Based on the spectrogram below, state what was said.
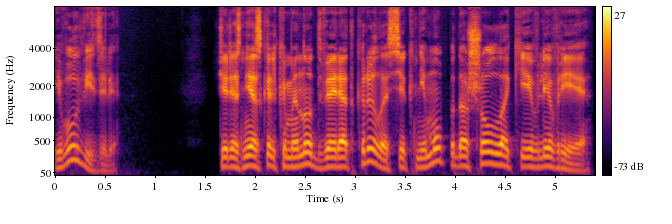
Его увидели. Через несколько минут дверь открылась, и к нему подошел лакей в ливрее.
